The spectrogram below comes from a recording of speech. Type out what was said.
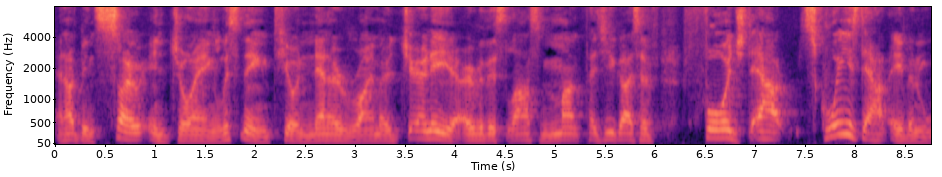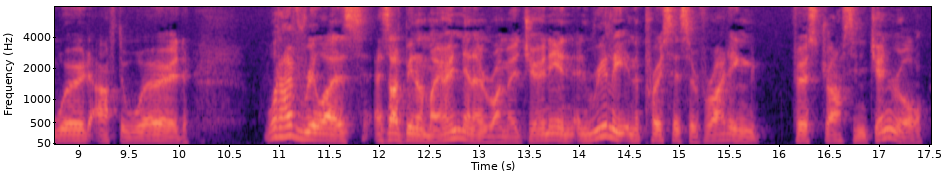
and I've been so enjoying listening to your NaNoWriMo journey over this last month as you guys have forged out, squeezed out even word after word. What I've realized as I've been on my own NaNoWriMo journey and, and really in the process of writing first drafts in general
